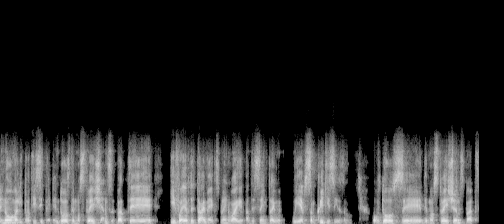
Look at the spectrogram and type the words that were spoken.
uh, normally participate in those demonstrations. But uh, if I have the time, I explain why. At the same time, we have some criticism of those uh, demonstrations. But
